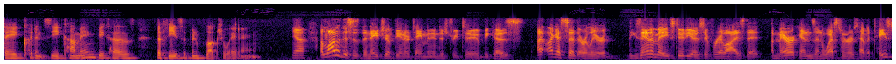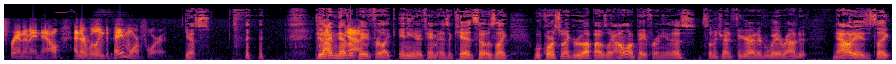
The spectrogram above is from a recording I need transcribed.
they couldn't see coming because the fees have been fluctuating. Yeah, a lot of this is the nature of the entertainment industry too, because I, like I said earlier, these anime studios have realized that Americans and Westerners have a taste for anime now, and they're willing to pay more for it. Yes. Dude, I never Yeah. paid for like any entertainment as a kid, so it was like, well, of course, when I grew up, I was like, I don't want to pay for any of this, so let me try and figure out every way around it. Nowadays, it's like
